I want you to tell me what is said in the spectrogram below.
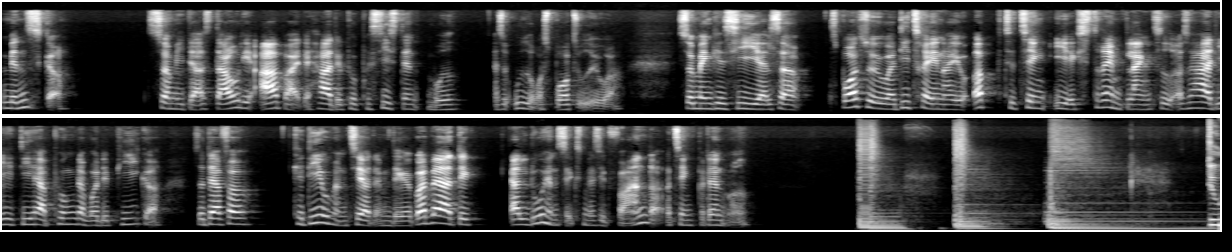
mennesker, som i deres daglige arbejde har det på præcis den måde, altså ud over sportsudøvere. Så man kan sige, altså sportsøvere, de træner jo op til ting i ekstremt lang tid, og så har de de her punkter, hvor det piker. Så derfor kan de jo håndtere dem. Det kan godt være, at det er lidt uhensigtsmæssigt for andre at tænke på den måde. Du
